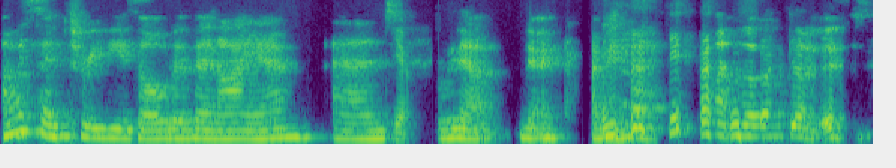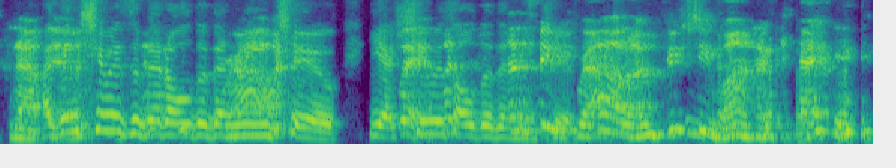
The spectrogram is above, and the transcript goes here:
I would say, three years older than I am, and Yep. without no, I mean. I. I think she was a bit older than me too. Yeah, she was older than me. Let's me be too. proud. I'm 51. Okay.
